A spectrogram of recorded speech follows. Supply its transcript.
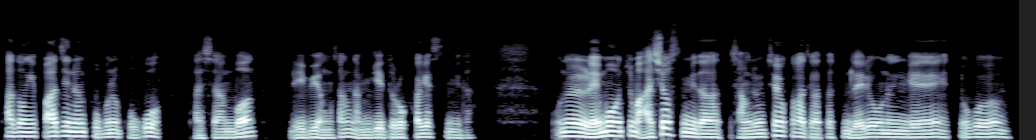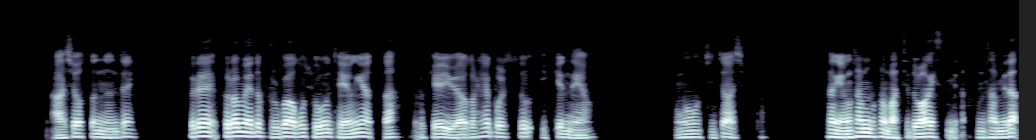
파동이 빠지는 부분을 보고 다시 한번 리뷰 영상 남기도록 하겠습니다. 오늘 레몬 좀 아쉬웠습니다. 장중 체육과까지 갔다 좀 내려오는 게 조금 아쉬웠었는데 그래 그럼에도 불구하고 좋은 대응이었다. 이렇게 요약을 해볼 수 있겠네요. 오 진짜 아쉽다. 이상 영상 보서 마치도록 하겠습니다. 감사합니다.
